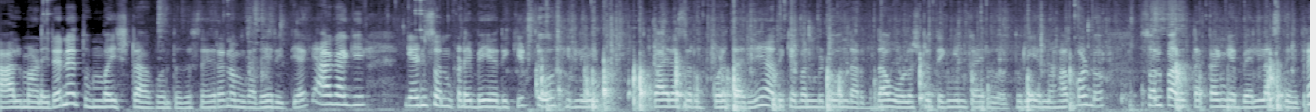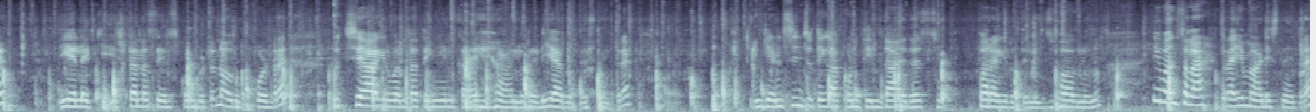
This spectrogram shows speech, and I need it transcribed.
ಹಾಲು ಮಾಡಿದ್ರೇ ತುಂಬ ಇಷ್ಟ ಆಗುವಂಥದ್ದು ಸ್ನೇಹಿತರೆ. ನಮ್ಗೆ ಅದೇ ರೀತಿಯಾಗಿ. ಹಾಗಾಗಿ ಗೆಣಸು ಒಂದು ಕಡೆ ಬೇಯೋದಕ್ಕಿಟ್ಟು ಇಲ್ಲಿ ಕಾಯಿ ರಸ ರುಬ್ಕೊಳ್ತಾ ಇದ್ದೀನಿ. ಅದಕ್ಕೆ ಬಂದುಬಿಟ್ಟು ಒಂದು ಅರ್ಧ ಹೋಳಷ್ಟು ತೆಂಗಿನಕಾಯಿ ತುರಿಯನ್ನು ಹಾಕ್ಕೊಂಡು ಸ್ವಲ್ಪ ಅದಕ್ಕೆ ತಕ್ಕಂಗೆ ಬೆಲ್ಲ ಸ್ನೇಹಿತರೆ, ಏಲಕ್ಕಿ ಇಷ್ಟನ್ನು ಸೇರಿಸ್ಕೊಂಡ್ಬಿಟ್ಟು ನಾವು ರುಬ್ಕೊಂಡ್ರೆ ರುಚಿಯಾಗಿರುವಂಥ ತೆಂಗಿನಕಾಯಿ ಹಾಲು ರೆಡಿ ಆಗುತ್ತೆ ಸ್ನೇಹಿತರೆ. ಗೆಣಸಿನ ಜೊತೆಗೆ ಹಾಕ್ಕೊಂಡು ತಿಂತಾ ಇದ್ರೆ ಸೂಪರ್ ಆಗಿರುತ್ತೆ ನಿಜವಾಗ್ಲೂ ನೀವು ಒಂದ್ಸಲ ಟ್ರೈ ಮಾಡಿ ಸ್ನೇಹಿತರೆ.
